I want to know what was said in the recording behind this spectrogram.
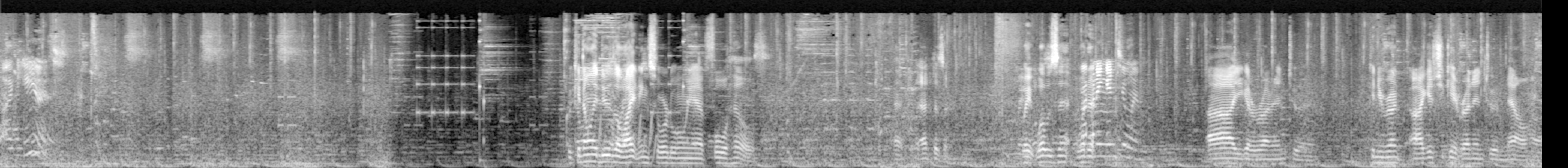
I can't. We can only do the lightning sword when we have full health. That, that doesn't... Wait, what was that? What? Running into him. Ah, you gotta run into him. Can you run? Uh, I guess you can't run into him now, huh?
